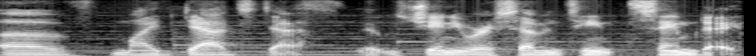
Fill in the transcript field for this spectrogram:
of my dad's death. It was January 17th, same day.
